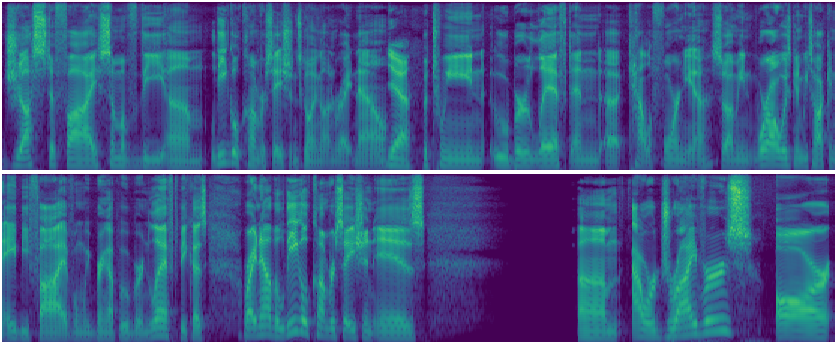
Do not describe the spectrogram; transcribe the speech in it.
justify some of the um, legal conversations going on right now Yeah. between Uber, Lyft, and uh, California. So, I mean, we're always going to be talking AB5 when we bring up Uber and Lyft because right now the legal conversation is um, our drivers are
